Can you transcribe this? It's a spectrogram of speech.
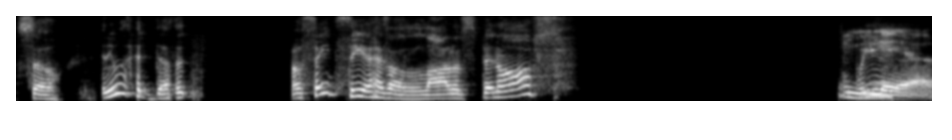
So anyone that doesn't, oh, Saint Seiya has a lot of spin-offs. Yeah.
